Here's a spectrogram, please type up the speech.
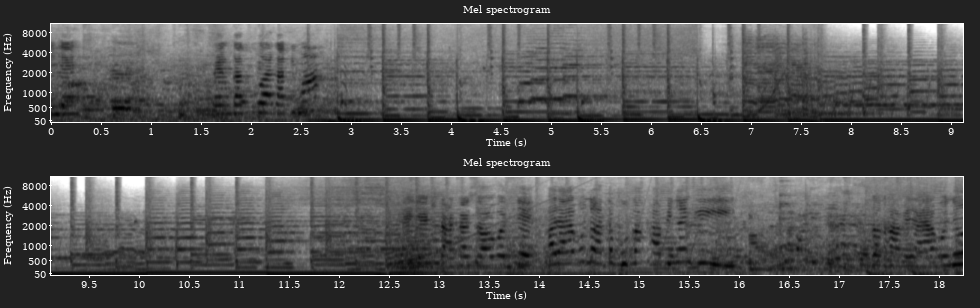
এই যে প্রেম কাকু আর কাকিমা ফুকা খাবি নাকি ফুকা খাবে আয়া বন্ধু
